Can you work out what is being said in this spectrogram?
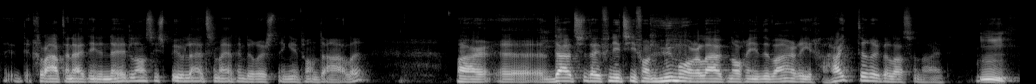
de gelatenheid in het Nederlands is puur leidzaamheid en berusting in Van Dalen. Maar uh, de Duitse definitie van humor luidt nog in de waarheid heitere gelassenheid. Mm.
